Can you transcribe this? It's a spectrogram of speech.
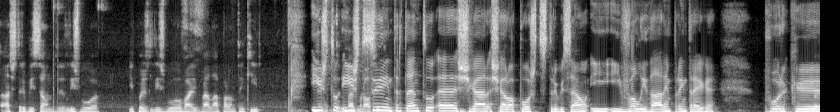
à distribuição de Lisboa e depois de Lisboa vai, vai lá para onde tem que ir. Isto, é, isto se entretanto uh, chegar, chegar ao posto de distribuição e, e validarem para entrega. Porque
